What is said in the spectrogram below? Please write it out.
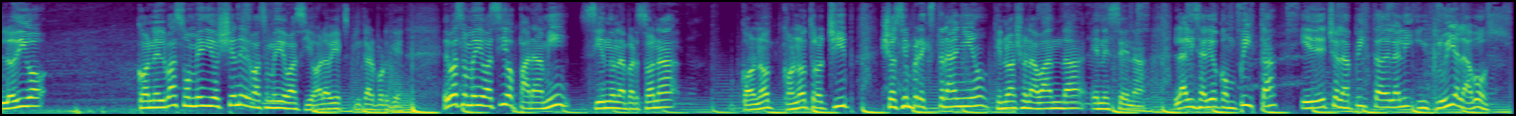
Lo digo con el vaso medio lleno y el vaso medio vacío. Ahora voy a explicar por qué. El vaso medio vacío, para mí, siendo una persona con, otro chip, yo siempre extraño que no haya una banda en escena. Lali salió con pista y de hecho la pista de Lali incluía la voz.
